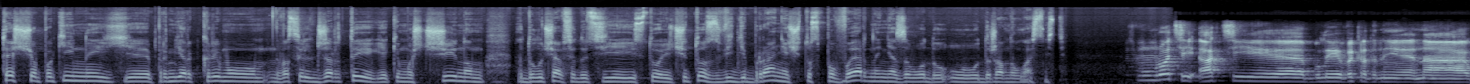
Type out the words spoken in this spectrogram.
те, що покійний е, прем'єр Криму Василь Джарти якимось чином долучався до цієї історії, чи то з відібрання, чи то з повернення заводу у державну власність? У цьому році акції були викрадені на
